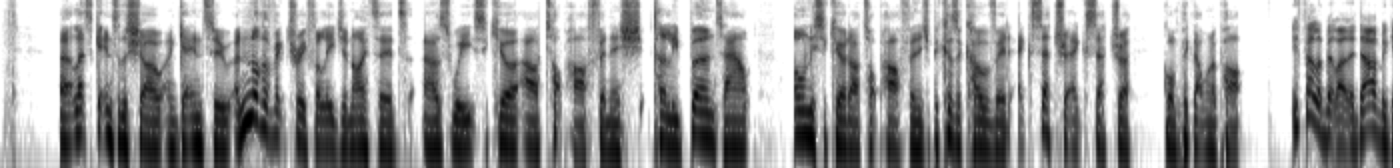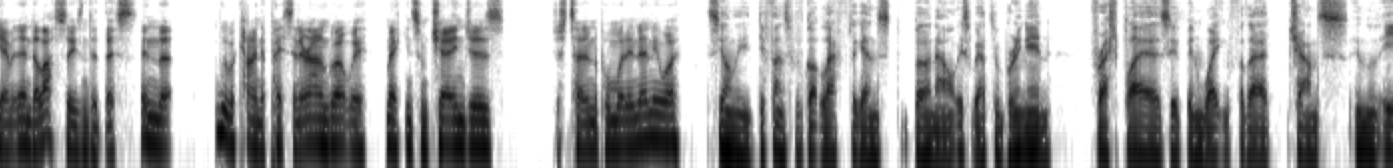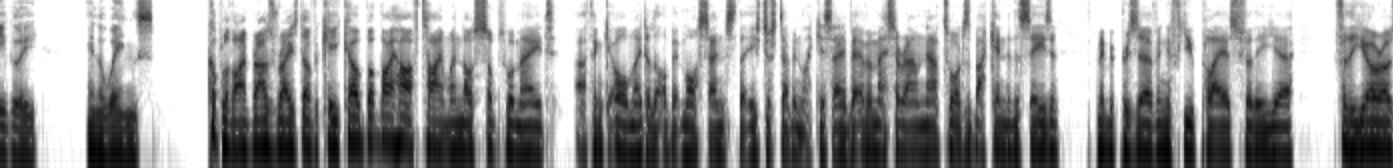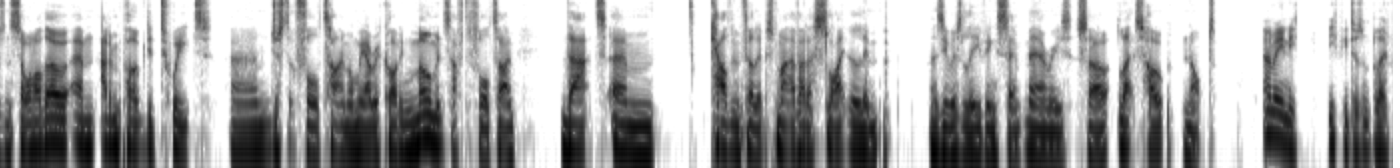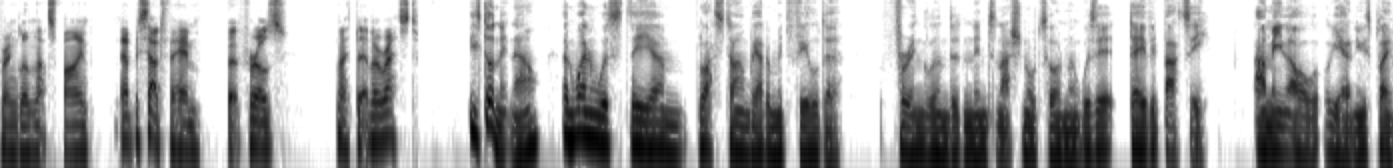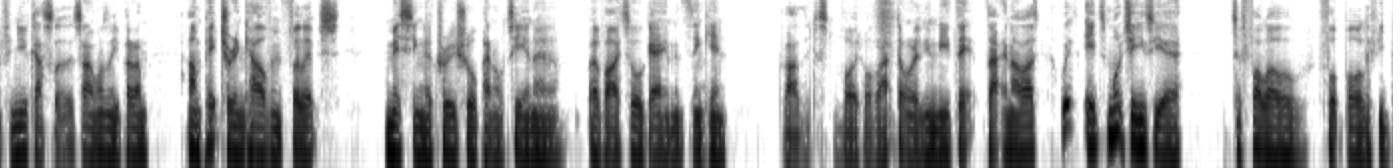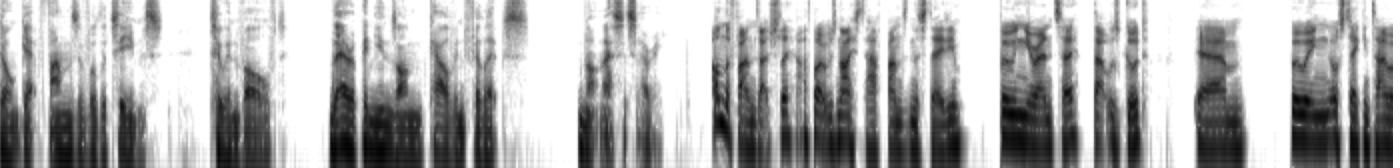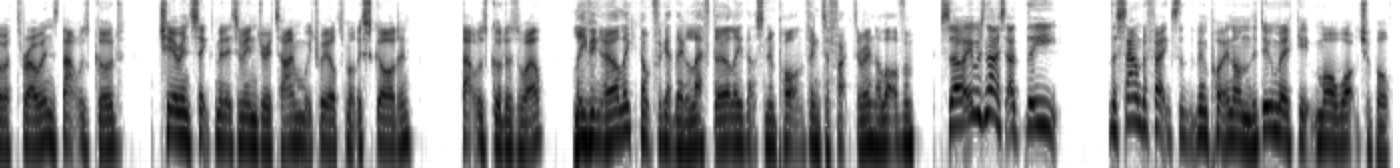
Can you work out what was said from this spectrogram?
Uh, let's get into the show and get into another victory for Leeds United as we secure our top half finish. Clearly burnt out, only secured our top half finish because of COVID, etc., etc. Go on, pick that one apart. It felt a bit like the Derby game at the end of last season did this, in that we were kind of pissing around, weren't we? Making some changes, just turning up and winning anyway. It's the only defence we've got left against burnout is we had to bring in fresh players who've been waiting for their chance in the, eagerly in the wings. A couple of eyebrows raised over Kiko, but by half time, when those subs were made, I think it all made a little bit more sense that he's just having, like you're saying, a bit of a mess around now towards the back end of the season, maybe preserving a few players for the uh, for the Euros and so on. Although um, Adam Pope did tweet um, just at full time, and we are recording moments after full time, that um, Calvin Phillips might have had a slight limp as he was leaving St Mary's. So let's hope not. I mean, if- if he doesn't play for England, that's fine. It'd be sad for him, but for us, nice bit of a rest. He's done it now. And when was the um, last time we had a midfielder for England at an international tournament? Was it David Batty? I mean, oh yeah, and he was playing for Newcastle at the time, wasn't he? But I'm I'm picturing Calvin Phillips missing a crucial penalty in a, a vital game and thinking, rather just avoid all that. Don't really need that, in our lives. It's much easier to follow football if you don't get fans of other teams too involved. Their opinions on Calvin Phillips not necessary. On the fans, actually, I thought it was nice to have fans in the stadium. Booing Llorente, that was good. Um, booing us taking time over throw ins, that was good. Cheering six minutes of injury time, which we ultimately scored in, that was good as well. Leaving early, don't forget they left early. That's an important thing to factor in. A lot of them. So it was nice. Uh, The the sound effects that they've been putting on, they do make it more watchable,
